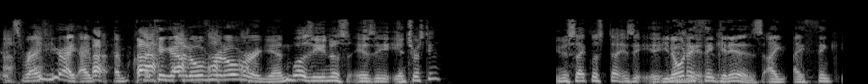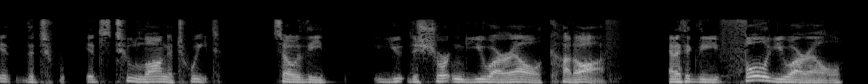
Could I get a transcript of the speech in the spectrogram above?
It's right here. I, I, I'm clicking on it over and over again. well, is he is he interesting? Unicyclist? uh, Is he? You know what I think it is? I, I think it the tw- it's too long a tweet, so the you, the shortened URL cut off, and I think the full URL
